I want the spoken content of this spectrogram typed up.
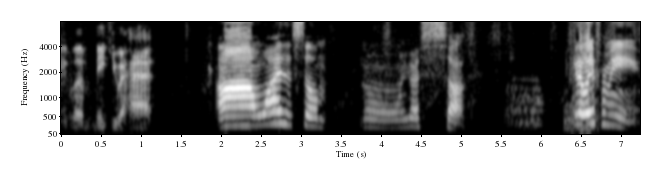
be able to make you a hat. Um, why is it still? Oh, you guys suck. Get away from me!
